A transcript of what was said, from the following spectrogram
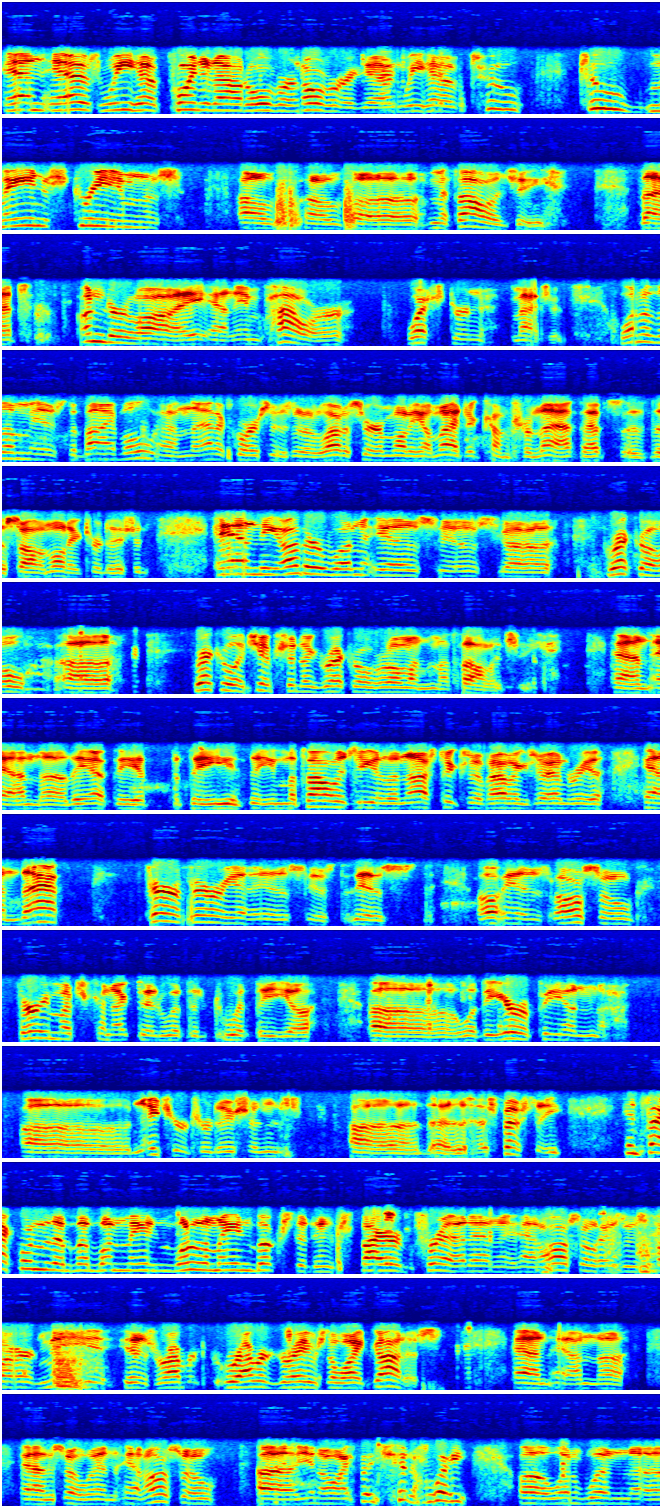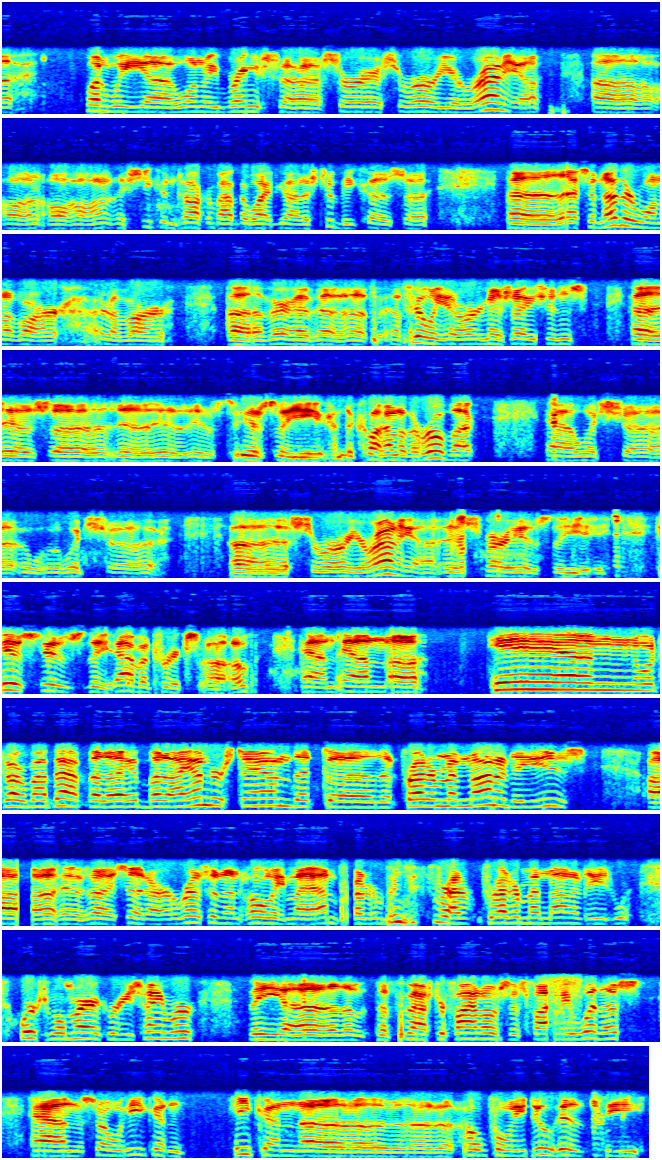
and as we have pointed out over and over again, we have two two main streams of of uh, mythology that underlie and empower Western magic. One of them is the Bible, and that, of course, is a lot of ceremonial magic comes from that. That's uh, the Solomonic tradition. And the other one is is uh, Greco uh, Greco Egyptian and Greco Roman mythology. And and uh, the the the the mythology of the Gnostics of Alexandria, and that Feraferia is is is uh, is also very much connected with the with the uh, uh, with the European uh, nature traditions, uh, especially. In fact, one of the one main one of the main books that inspired Fred and and also has inspired me is Robert Robert Graves' The White Goddess, and and uh, and so and and also uh, you know I think in a way uh, when when uh, when we uh, when we bring uh, Soror, Urania uh, she can talk about the White Goddess too because uh, uh, that's another one of our of our uh, very, uh, uh affiliate organizations uh, is, uh, is is the the clan of the Roebuck, uh, which uh, which. Uh, uh, Soror Urania is very is the is is the avatrix of, and and uh, and we'll talk about that. But I but I understand that uh, that Frater Memnonides, uh, as I said, our resident holy man, Frater, Frater Memnonides, worshipful Mary Grace Hamer, the, uh, the the Master Phylos is finally with us, and so he can he can uh, hopefully do his the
